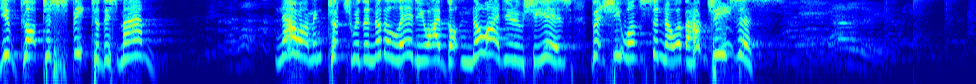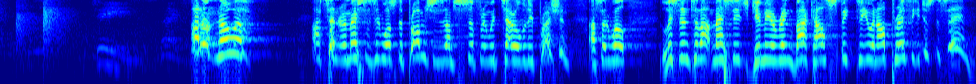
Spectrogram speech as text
You've got to speak to this man. Now I'm in touch with another lady who I've got no idea who she is, but she wants to know about Jesus. I don't know her. I sent her a message and said, What's the problem? She says, I'm suffering with terrible depression. I said, Well, listen to that message, give me a ring back, I'll speak to you and I'll pray for you just the same.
